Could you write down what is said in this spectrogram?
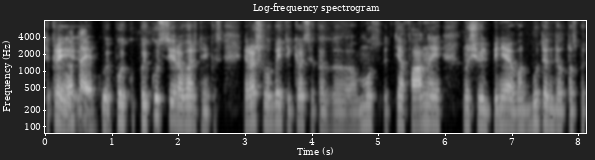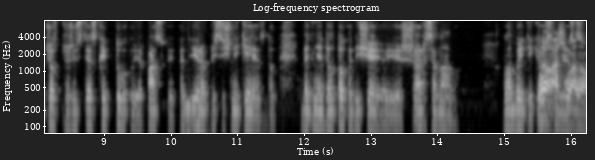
tikrai Nu, taip. puik, puikus yra vartininkas. Ir aš labai tikiuosi, kad e, mūsų tie fanai nušvilpinėjo vat, būtent dėl tos pačios priežasties, kaip tu ir pasakai, kad yra prisišnekėjęs daug, bet ne dėl to, kad išėjo iš arsenalo. Labai tikiuosi. Nu, aš manau,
